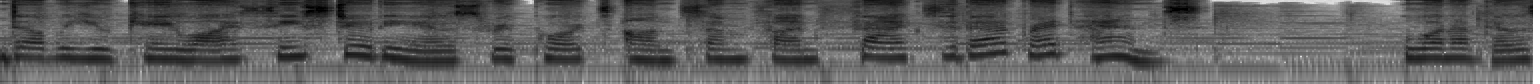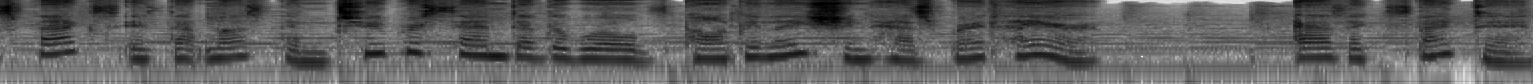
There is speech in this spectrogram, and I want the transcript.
WKYC Studios reports on some fun facts about redheads. One of those facts is that less than 2% of the world's population has red hair. As expected,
